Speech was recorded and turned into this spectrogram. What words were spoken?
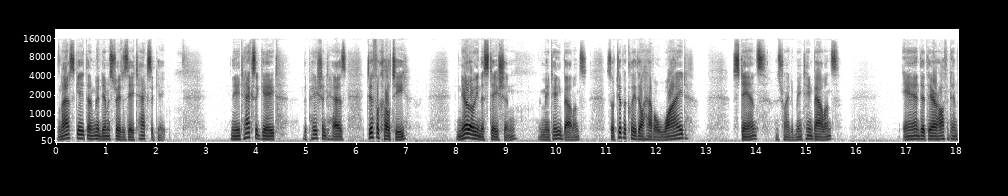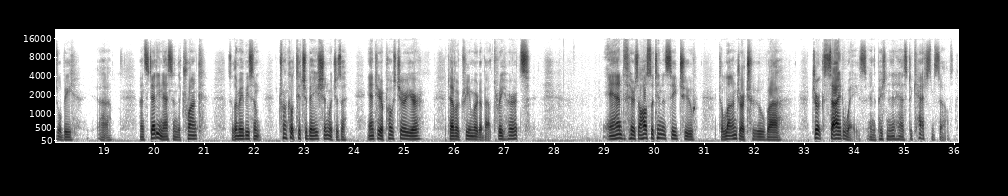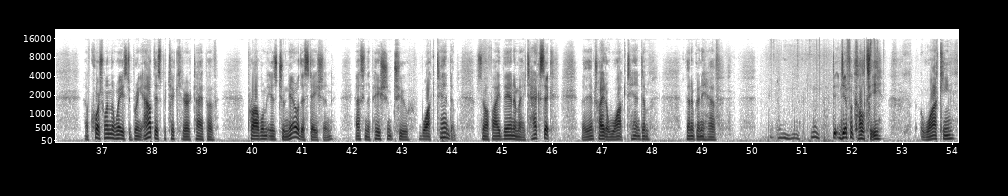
The last gait that I'm going to demonstrate is the ataxic gait. In the ataxic gait, the patient has difficulty narrowing the station and maintaining balance. So typically they'll have a wide stance, is trying to maintain balance, and that there oftentimes will be uh, unsteadiness in the trunk. So there may be some truncal titubation, which is a anterior posterior to have a tremor at about 3 hertz. And there's also a tendency to, to lunge or to uh, jerk sideways, and the patient then has to catch themselves. Of course, one of the ways to bring out this particular type of problem is to narrow the station, asking the patient to walk tandem. So if I then am ataxic, I then try to walk tandem, then I'm going to have difficulty walking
